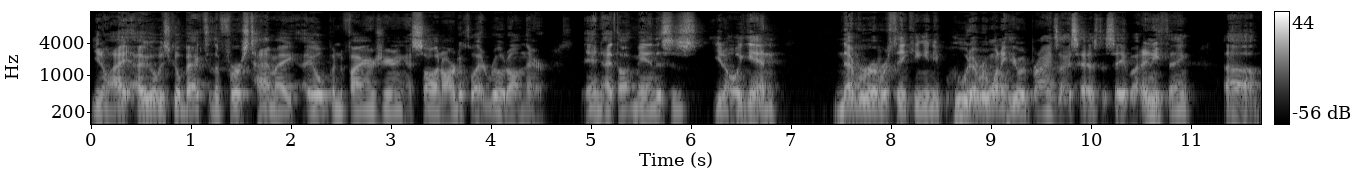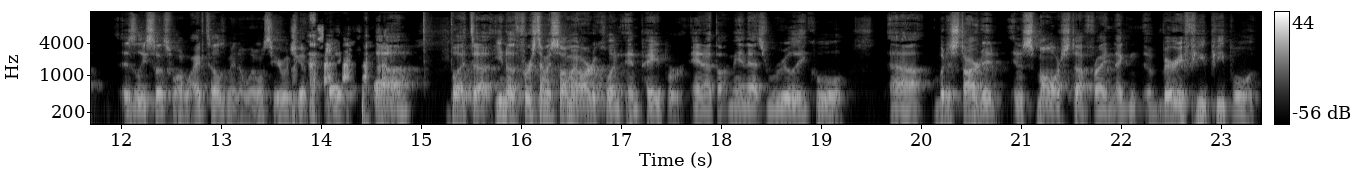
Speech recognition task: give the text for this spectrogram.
you know I, I always go back to the first time I, I opened fire engineering i saw an article i wrote on there. And i thought man this is you know again never ever thinking any who would ever want to hear what Brian Zaitz has to say about anything. Um, at least that's what my wife tells me. No one wants to hear what you have to say. um, but uh, you know, the first time I saw my article in, in paper, and I thought, man, that's really cool. Uh, but it started in smaller stuff, right? Like very few people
